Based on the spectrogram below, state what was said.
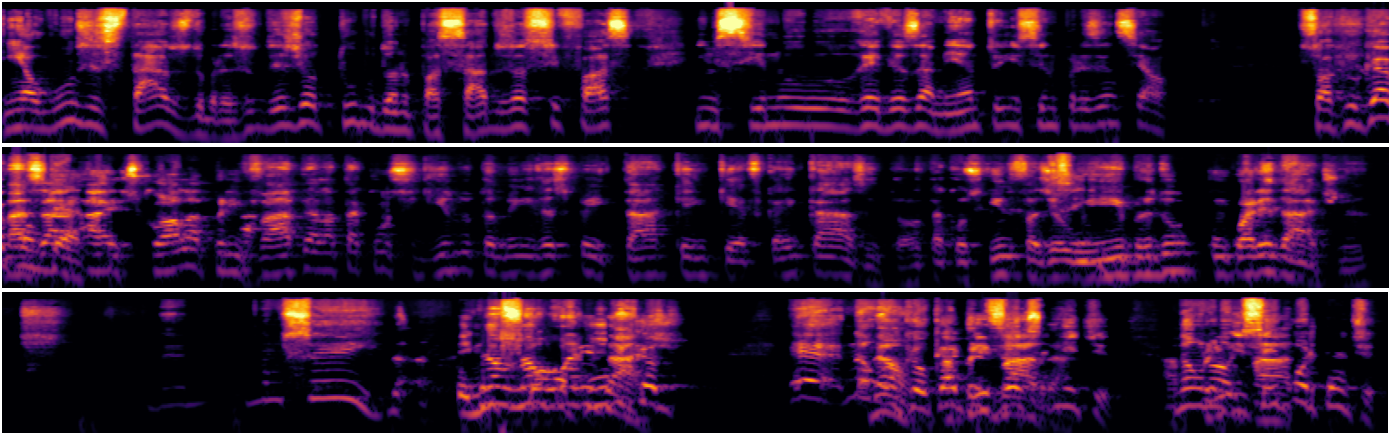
em alguns estados do Brasil, desde outubro do ano passado, já se faz ensino revezamento e ensino presencial. Só que o que Mas acontece? A, a escola privada ela está conseguindo também respeitar quem quer ficar em casa. Então ela está conseguindo fazer Sim. o híbrido com qualidade, né? É, não sei. Tem não, não qualidade. Pública... É, não, não, o que eu quero dizer é o seguinte: não, privada. não, isso é importante.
